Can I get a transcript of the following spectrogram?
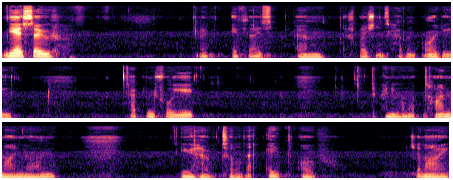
Yeah, so if, if those um, expressions haven't already happened for you, depending on what timeline you're on, you have till the 8th of July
